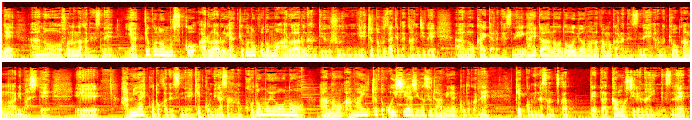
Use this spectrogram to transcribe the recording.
で、あのそんな中でですね、薬局の息子あるある、薬局の子供あるあるなんていう風にね、ちょっとふざけた感じで、あの、書いたらですね、意外とあの、同業の仲間からですね、あの、共感がありまして、えー、歯磨き粉とかですね、結構皆さん、あの、子供用の、あの、甘い、ちょっと美味しい味がする歯磨き粉とかね、結構皆さん使ってったかもしれないんですね。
